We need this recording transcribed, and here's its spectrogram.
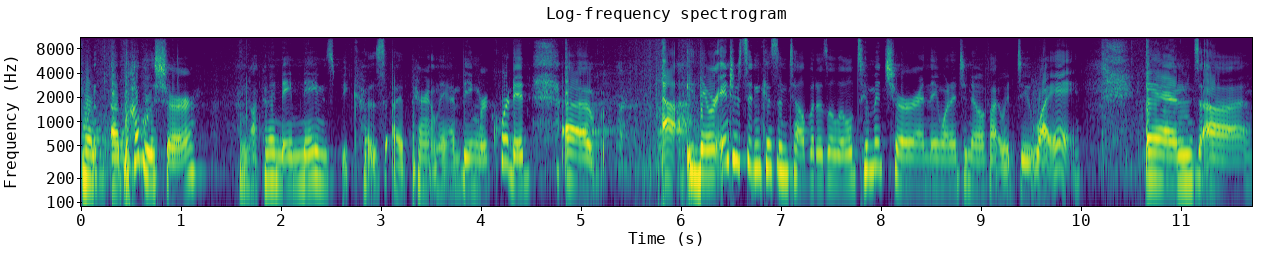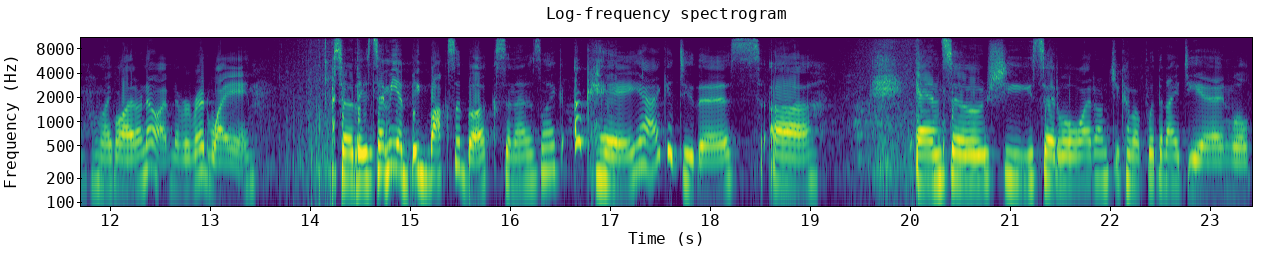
when a publisher I'm not going to name names because I, apparently I'm being recorded. Uh, uh, they were interested in Kiss and Tell, but it was a little too mature, and they wanted to know if I would do YA. And uh, I'm like, well, I don't know. I've never read YA. So they sent me a big box of books, and I was like, okay, yeah, I could do this. Uh, and so she said, "Well, why don't you come up with an idea and we'll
